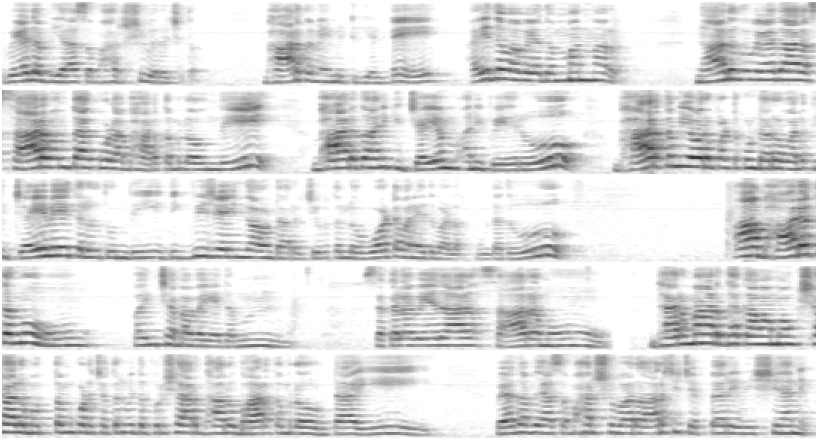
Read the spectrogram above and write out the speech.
వేదవ్యాస మహర్షి విరచితం. భారతం ఏమిటి అంటే ఐదవ వేదం అన్నారు. నాలుగు వేదాల సారమంతా కూడా భారతంలో ఉంది. భారతానికి జయం అని పేరు. భారతం ఎవరు పట్టుకుంటారో వాళ్ళకి జయమే కలుగుతుంది. దిగ్విజయంగా ఉంటారు. జీవితంలో ఓటం అనేది వాళ్ళకు ఉండదు. ఆ భారతము పంచమ వేదం. సకల వేదాల సారము. ధర్మార్థ కామ మోక్షాలు మొత్తం కూడా చతుర్విధ పురుషార్థాలు భారతంలో ఉంటాయి. వేదవ్యాస మహర్షి వారు ఆర్చి చెప్పారు ఈ విషయాన్ని.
